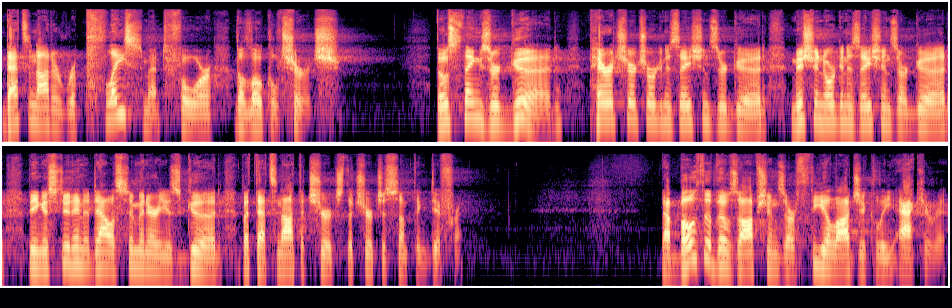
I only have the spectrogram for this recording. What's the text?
that's not a replacement for the local church. Those things are good. Parachurch organizations are good. Mission organizations are good. Being a student at Dallas Seminary is good, but that's not the church. The church is something different. Now, both of those options are theologically accurate.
